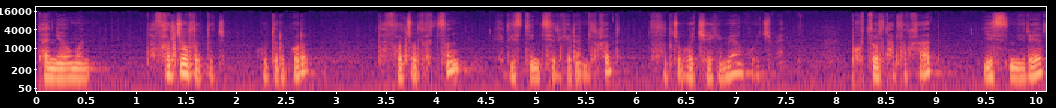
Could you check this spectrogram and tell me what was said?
таны өмнө тасгалжуулагдаж өдөр бүр тасгалжуулагдсан Христийн цэргээр амьдрахад тусалж өгөөч хэмээн гуйж байна. Бүх зүйл талархаад Есүс нэрээр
